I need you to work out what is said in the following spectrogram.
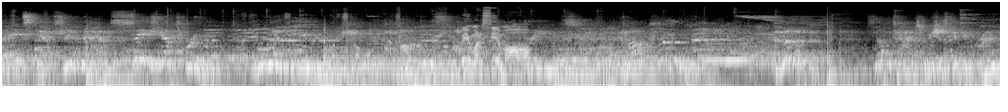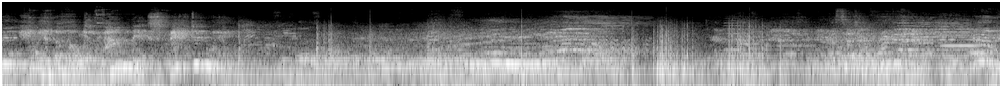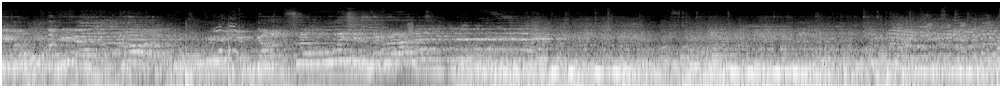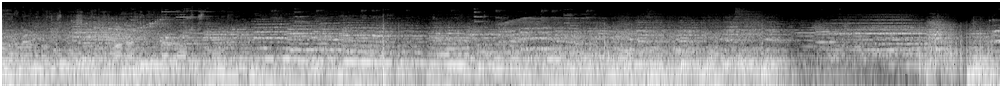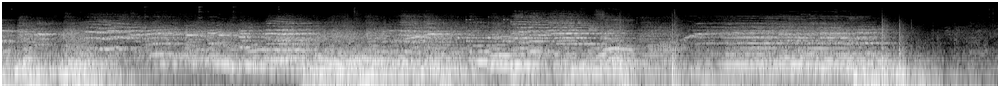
Eight steps in and sees you through. But you want to see them all. Sometimes wishes can be branded in the most unexpected way.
